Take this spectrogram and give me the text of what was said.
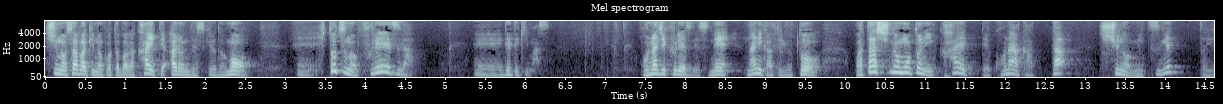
主の裁きの言葉が書いてあるんですけれども一つのフレーズが出てきます。同じフレーズですね。何かというと私のもとに帰ってこなかった主の蜜げという。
